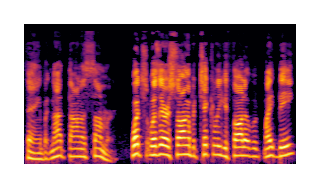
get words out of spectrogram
thing, but not Donna Summer. What's was there a song in particular you thought it would, might be?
